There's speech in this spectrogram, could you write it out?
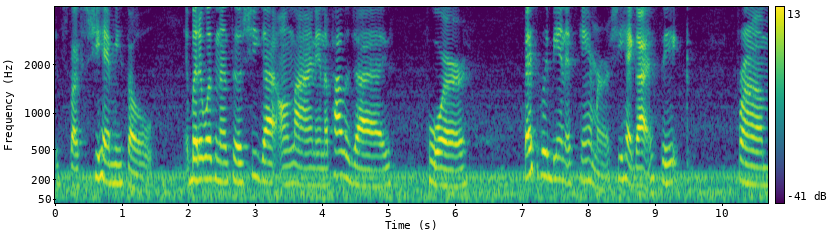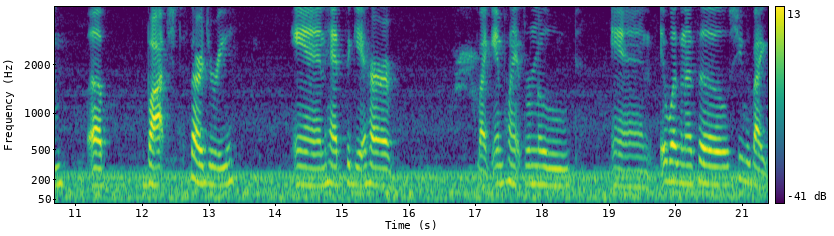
It's like she had me sold, but it wasn't until she got online and apologized for basically being a scammer. She had gotten sick from a botched surgery and had to get her like implants removed. And it wasn't until she was like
